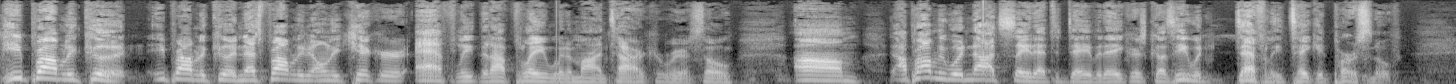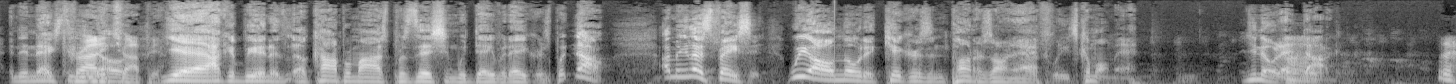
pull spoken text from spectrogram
He probably could. He probably could. And that's probably the only kicker athlete that I played with in my entire career. So um, I probably would not say that to David Akers because he would definitely take it personal. And the next thing Karate you know, chop you. yeah, I could be in a, a compromised position with David Akers. But no, I mean, let's face it. We all know that kickers and punters aren't athletes. Come on, man. You know that, Doc.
